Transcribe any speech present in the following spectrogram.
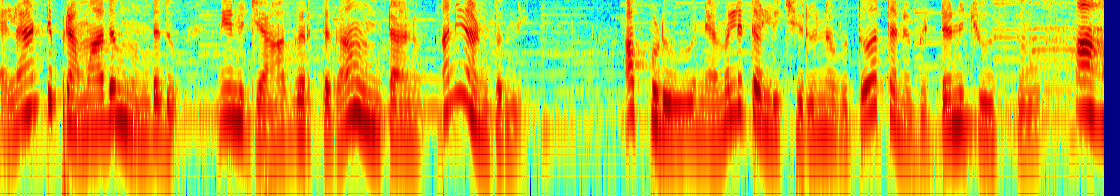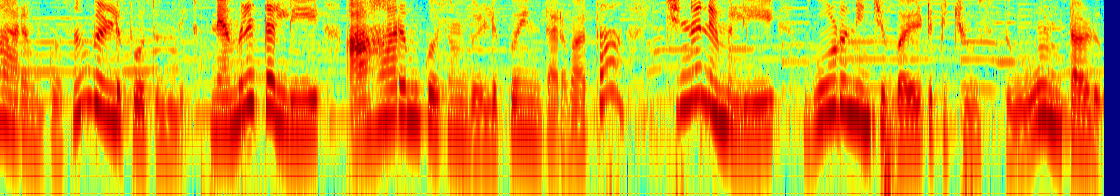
ఎలాంటి ప్రమాదం ఉండదు నేను జాగ్రత్తగా ఉంటాను అని అంటుంది. అప్పుడు నెమలి తల్లి చిరునవ్వుతో తన బిడ్డను చూస్తూ ఆహారం కోసం వెళ్ళిపోతుంది. నెమలి తల్లి ఆహారం కోసం వెళ్ళిపోయిన తర్వాత చిన్న నెమలి గూడు నుంచి బయటకు చూస్తూ ఉంటాడు.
